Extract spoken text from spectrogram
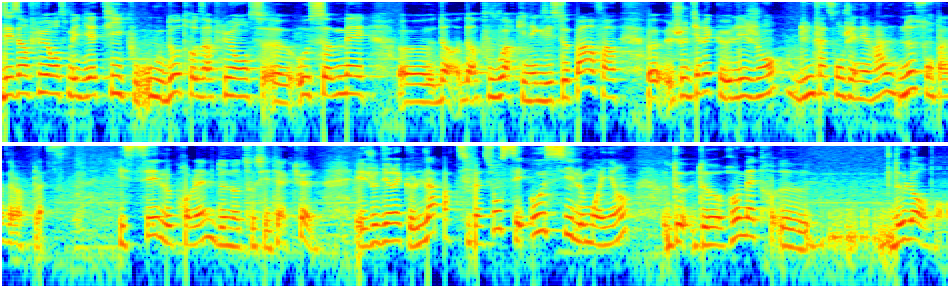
des influences médiatiques ou d'autres influences euh, au sommet euh, d'un pouvoir qui n'existe pas. Enfin, euh, je dirais que les gens, d'une façon générale, ne sont pas à leur place. Et c'est le problème de notre société actuelle. Et je dirais que la participation, c'est aussi le moyen de remettre de l'ordre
